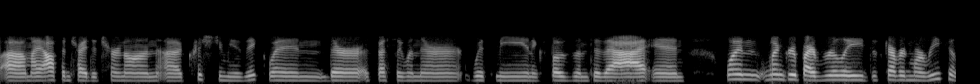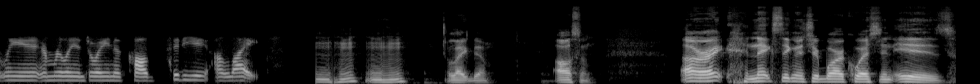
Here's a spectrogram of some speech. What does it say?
um, I often try to turn on uh, Christian music when they're, especially when they're with me, and expose them to that. And one one group I've really discovered more recently and am really enjoying is called CityAlight. Mm-hmm. Mm-hmm. I like them. Awesome. All right. Next signature bar question is:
